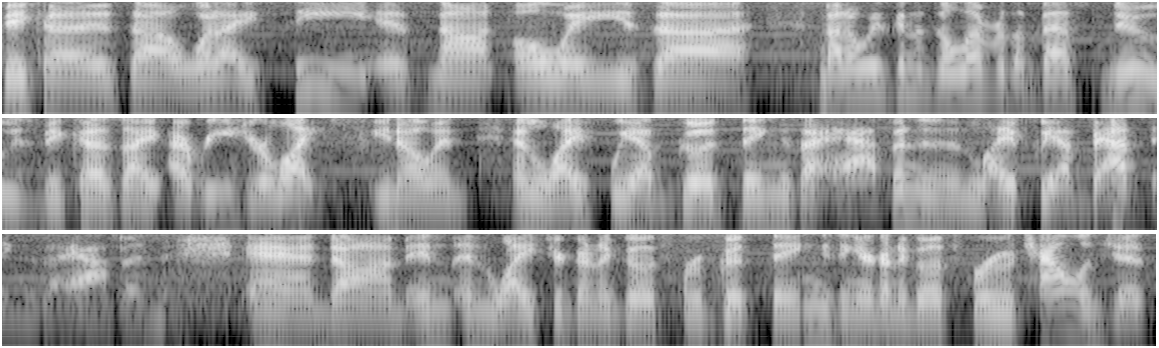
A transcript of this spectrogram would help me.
because uh, what I see is not always uh, not always going to deliver the best news because I, I read your life. You know, and in life we have good things that happen, and in life we have bad things that happen. And um, in in life you're going to go through good things, and you're going to go through challenges,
